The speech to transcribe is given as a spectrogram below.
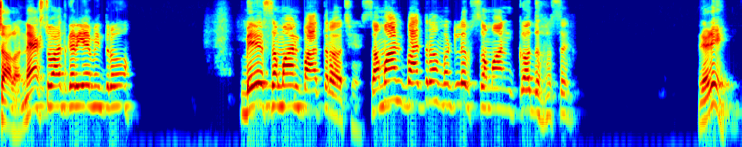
ચાલો નેક્સ્ટ વાત કરીએ મિત્રો. બે સમાન પાત્ર છે. સમાન પાત્ર મતલબ સમાન કદ હશે. રેડી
